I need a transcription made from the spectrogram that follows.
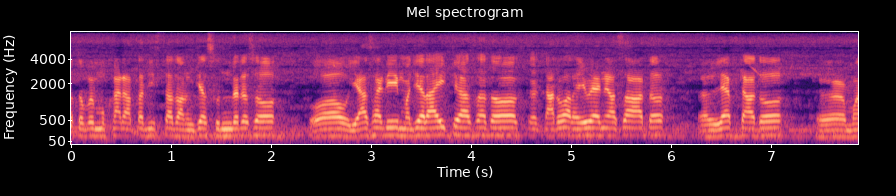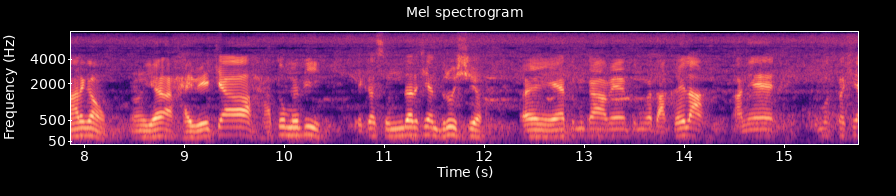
तो पळय मुखार आतां दिसता तो हांगच्या सुंदर असो हो ह्या सायडी म्हज्या रायट आसा तो कारवार हायवे आनी आसा तो लेफ्ट आहा तो मारगांव. ह्या हायवेच्या हातू मदीं एक सुंदरशें दृश्य हें तुमकां हांवें तुमकां दाखयलां. आनी तुमकां कशें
